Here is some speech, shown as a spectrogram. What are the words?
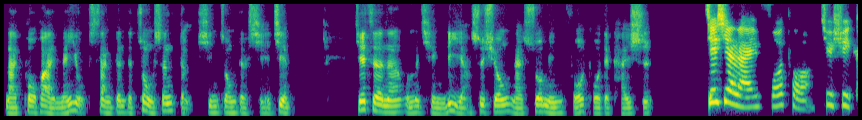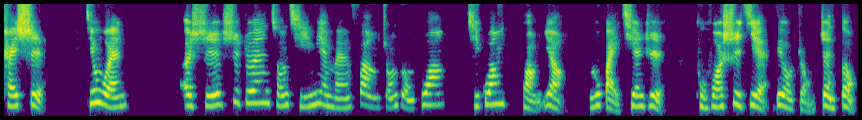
来破坏没有善根的众生等心中的邪见。接着呢，我们请利亚师兄来说明佛陀的开示。接下来，佛陀继续开示经文。尔时，世尊从其面门放种种光，其光广耀如百千日，普佛世界六种震动，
